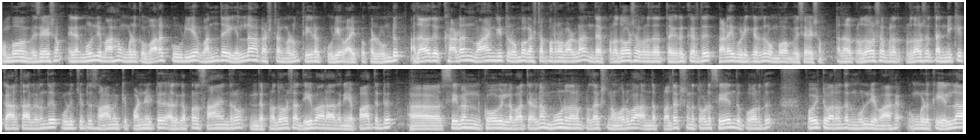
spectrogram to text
ரொம்பவும் விசேஷம். இதன் மூலியமாக உங்களுக்கு வரக்கூடிய வந்த எல்லா கஷ்டங்களும் தீரக்கூடிய வாய்ப்புகள் உண்டு. அதாவது கடன் வாங்கிட்டு ரொம்ப கஷ்டப்படுறவாள்லாம் இந்த பிரதோஷ விரதத்தை இருக்கிறது கடைபிடிக்கிறது ரொம்பவும் விசேஷம். அதாவது பிரதோஷ விரத பிரதோஷத்தை அன்னைக்கு கார்த்தாலிருந்து குளிச்சுட்டு சாமிக்கு பண்ணிவிட்டு அதுக்கப்புறம் சாயந்தரம் இந்த பிரதோஷ தீபாராதனையை பார்த்துட்டு சிவன் கோவிலில் பார்த்தீங்கன்னா மூணு தரம் பிரதட்சணம் வருவா. அந்த பிரதட்சணத்தோடு சேர்ந்து போகிறது போயிட்டு வர்றதன் மூலியமாக உங்களுக்கு எல்லா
